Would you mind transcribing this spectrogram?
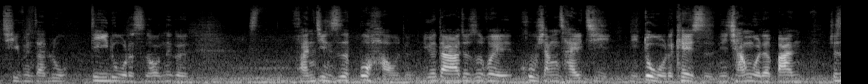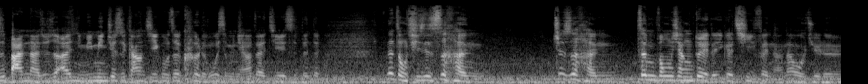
气氛在落低落的时候，那个环境是不好的，因为大家就是会互相猜忌，你对我的 case，你抢我的班，就是班呐、就是哎，你明明就是刚接过这个客人，为什么你要再接一次？等等，那种其实是很就是很针锋相对的一个气氛啊。那我觉得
